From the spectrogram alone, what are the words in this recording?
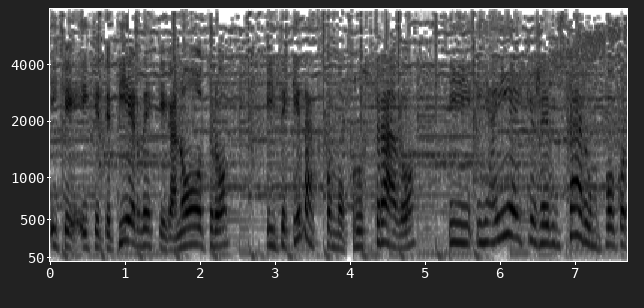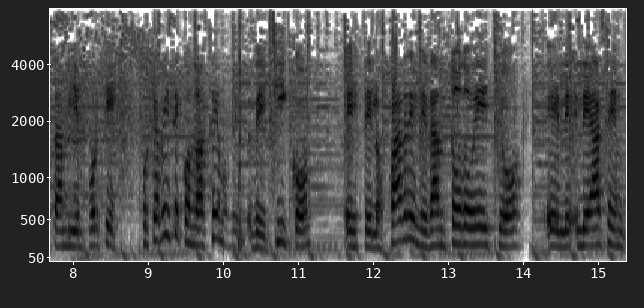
y que, y que te pierdes, que ganó otro, y te quedas como frustrado, y, y, ahí hay que revisar un poco también, ¿por qué? Porque a veces cuando hacemos de, chico, este, los padres le dan todo hecho, eh, le, le, hacen,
